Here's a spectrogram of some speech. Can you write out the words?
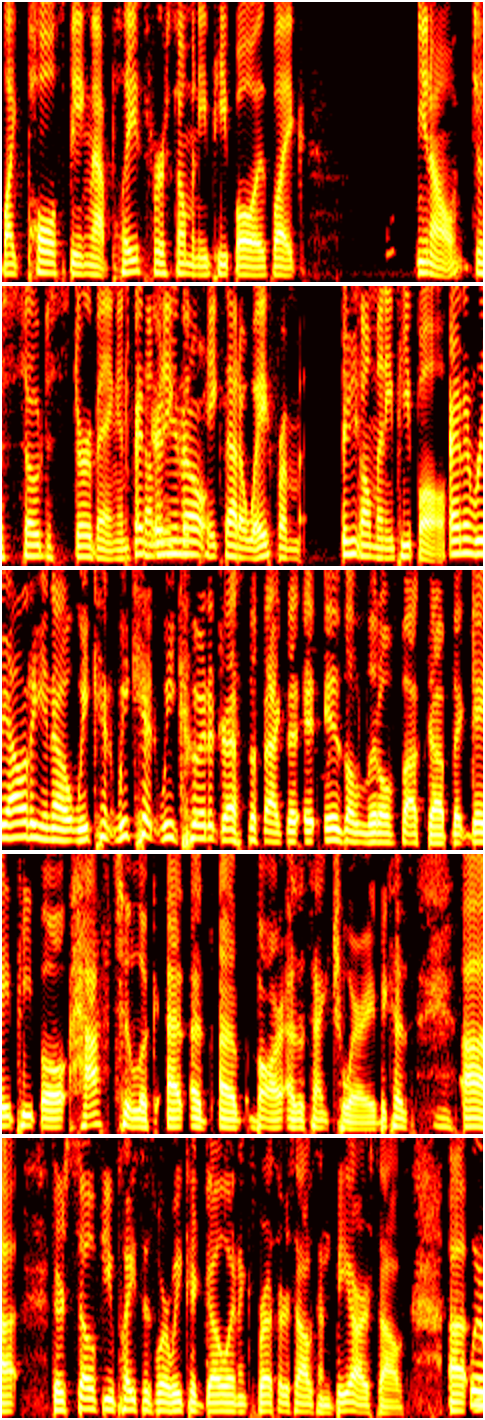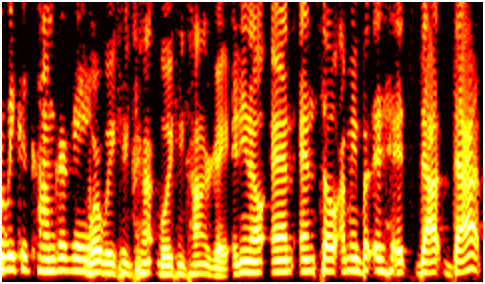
like pulse being that place for so many people is like you know just so disturbing and And- and somebody you could know- take that away from And so many people. And in reality, you know, we can we could we could address the fact that it is a little fucked up that gay people have to look at a, a bar as a sanctuary because uh, there's so few places where we could go and express ourselves and be ourselves. Uh, Where we could congregate. where we can con- we can congregate and you know and and so i mean but it, it's that that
